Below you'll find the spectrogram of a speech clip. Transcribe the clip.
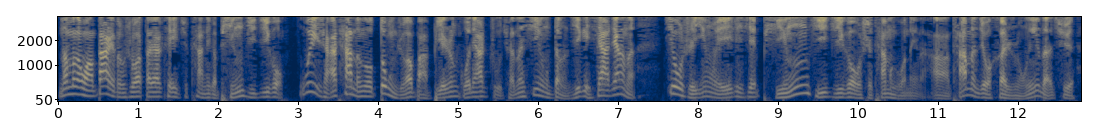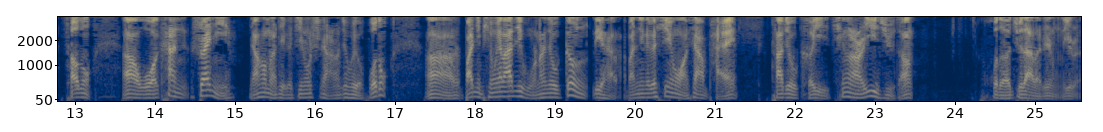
那么呢，往大里头说，大家可以去看这个评级机构，为啥它能够动辄把别人国家主权的信用等级给下降呢？就是因为这些评级机构是他们国内的啊，他们就很容易的去操纵啊。我看摔你，然后呢，这个金融市场上就会有波动。啊，把你评为垃圾股，那就更厉害了。把你这个信用往下排，它就可以轻而易举的获得巨大的这种利润。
